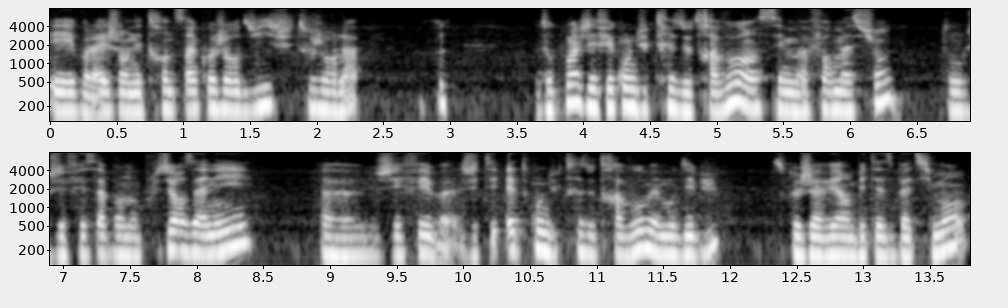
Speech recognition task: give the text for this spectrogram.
et voilà, j'en ai 35 aujourd'hui, je suis toujours là. Donc moi, j'ai fait conductrice de travaux, hein, c'est ma formation. Donc j'ai fait ça pendant plusieurs années. Euh, j'ai fait, bah, j'étais aide conductrice de travaux même au début parce que j'avais un BTS bâtiment.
